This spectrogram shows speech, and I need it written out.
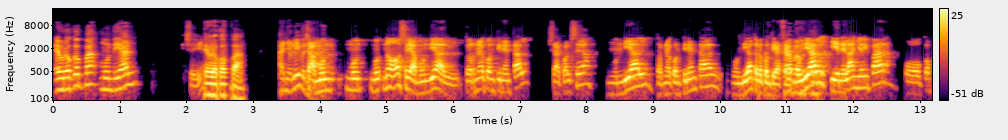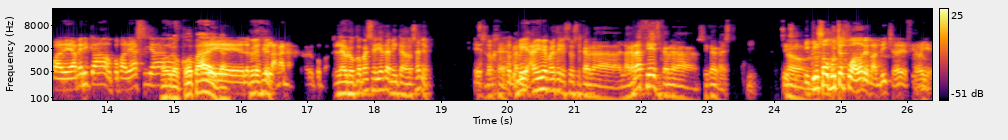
Eurocopa, Mundial, Sí. Eurocopa. año libre. O sea, mun- mun- mun- no, sería mundial, torneo continental, sea cual sea, mundial, torneo continental, mundial, torneo continental, Claro, pero- mundial y en el año impar, o Copa de América, o Copa de Asia, Eurocopa Copa de lo que decir- la gana. Eurocopa. La Eurocopa sería también cada dos años. Eso, No, es lo que a, mí, a mí me parece que esto se carga la gracia y se carga, se carga esto. Sí, no. sí. Incluso muchos jugadores lo han dicho, ¿eh? decir, oye,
